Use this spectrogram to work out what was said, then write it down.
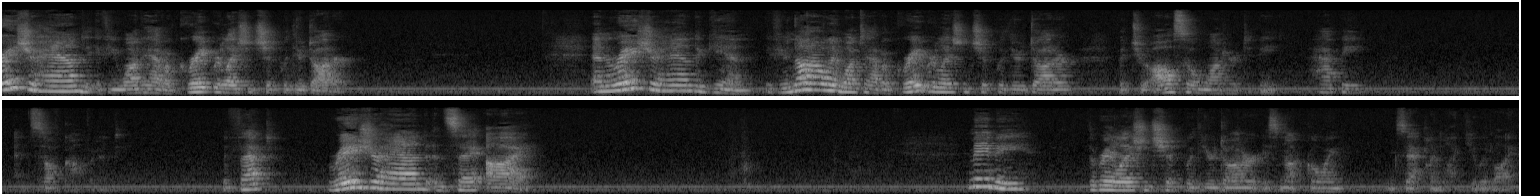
Raise your hand if you want to have a great relationship with your daughter. And raise your hand again if you not only want to have a great relationship with your daughter, but you also want her to be happy and self confident. In fact, raise your hand and say, I. Maybe the relationship with your daughter is not going exactly like you would like.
